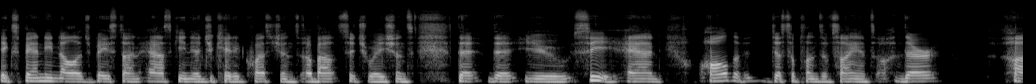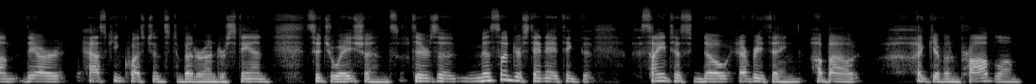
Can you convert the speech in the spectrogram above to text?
expanding knowledge based on asking educated questions about situations that that you see and all the disciplines of science uh, they're um, they are asking questions to better understand situations. There's a misunderstanding, I think, that scientists know everything about a given problem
